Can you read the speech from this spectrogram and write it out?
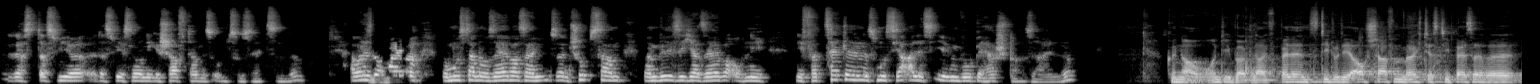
dass, dass wir, dass wir es noch nie geschafft haben, es umzusetzen. Ne? Aber das ist auch manchmal, man muss dann auch selber seinen, seinen Schubs haben. Man will sich ja selber auch nie, nie verzetteln. Es muss ja alles irgendwo beherrschbar sein. Ne? Genau, und die Work-Life-Balance, die du dir auch schaffen möchtest, die bessere,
